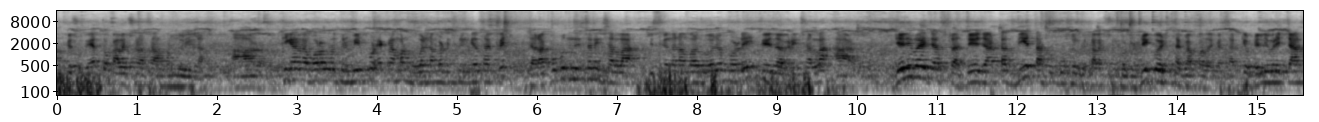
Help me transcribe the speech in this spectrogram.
আজকে শুধু এত কালেকশন আছে, আলহামদুলিল্লাহ। আর ঠিকানা বরাবর মিরপুর, এক নাম্বার মোবাইল নাম্বারটি স্ক্রিন দেওয়া থাকবে। যারা কবুতর নিচ্ছেন, ইনশাল্লাহ স্ক্রিনের নাম্বার যোগাযোগ করলেই পেয়ে যাবেন, ইনশাল্লাহ। আর ডেলিভারি চার্জটা যে যারটা দিয়ে তারপর কবুতরকে কালেকশন করবে রিকোয়েস্ট থাকবে আপনাদের কাছে। আর কেউ ডেলিভারি চার্জ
